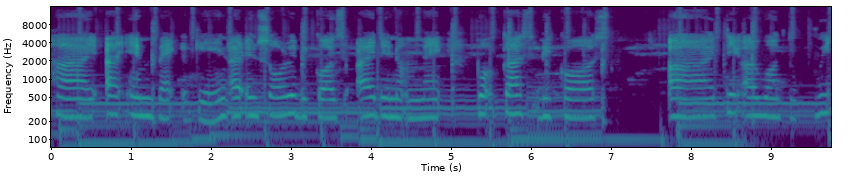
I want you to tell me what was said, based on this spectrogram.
Hi, I am back again. I am sorry because I did not make podcast because I think I want to quit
